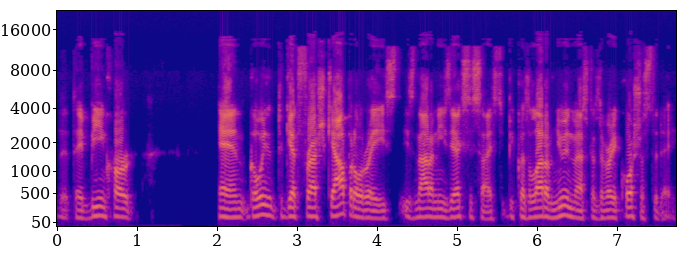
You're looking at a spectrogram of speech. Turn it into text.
they're being hurt, and going to get fresh capital raised is not an easy exercise because a lot of new investors are very cautious today.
